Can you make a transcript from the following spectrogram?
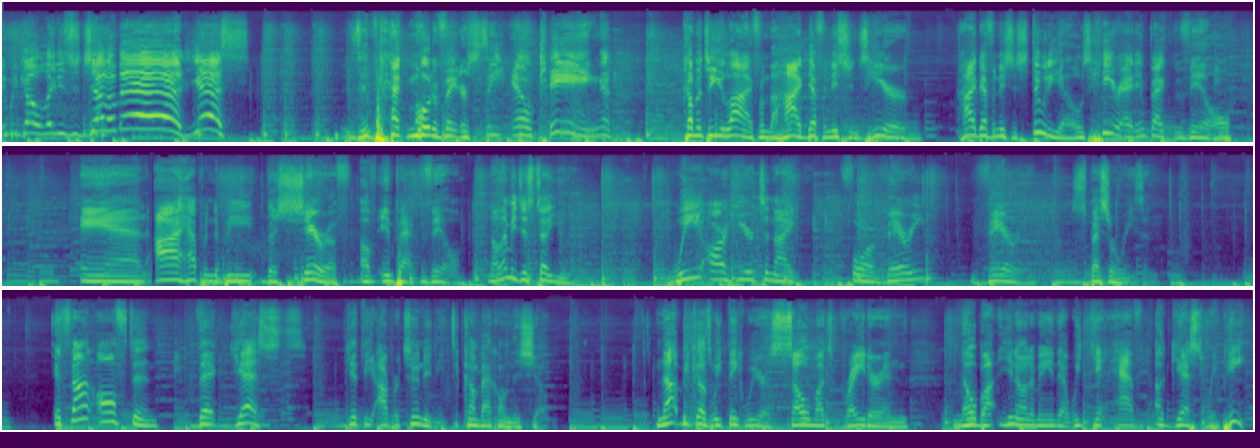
Here we go, ladies and gentlemen. Yes, it's Impact Motivator CL King coming to you live from the High Definitions here, High Definition Studios here at Impactville. And I happen to be the sheriff of Impactville. Now, let me just tell you, we are here tonight for a very, very special reason. It's not often that guests get the opportunity to come back on this show. Not because we think we are so much greater and nobody, you know what I mean, that we can't have a guest repeat.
